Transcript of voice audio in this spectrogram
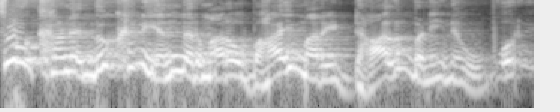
સુખ અને દુઃખની અંદર મારો ભાઈ મારી ઢાલ બનીને ઊભો રહે.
